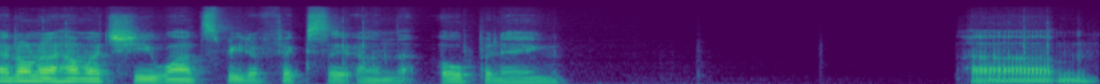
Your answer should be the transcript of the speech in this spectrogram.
I don't know how much he wants me to fix it on the opening. Um,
